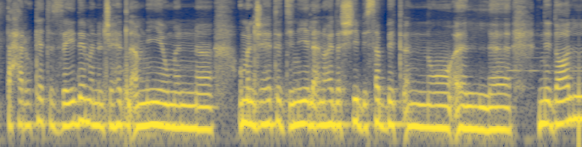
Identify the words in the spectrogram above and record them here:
التحركات الزايدة من الجهات الأمنية ومن ومن الجهات الدينية لأنه هذا الشيء بيثبت إنه النضال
